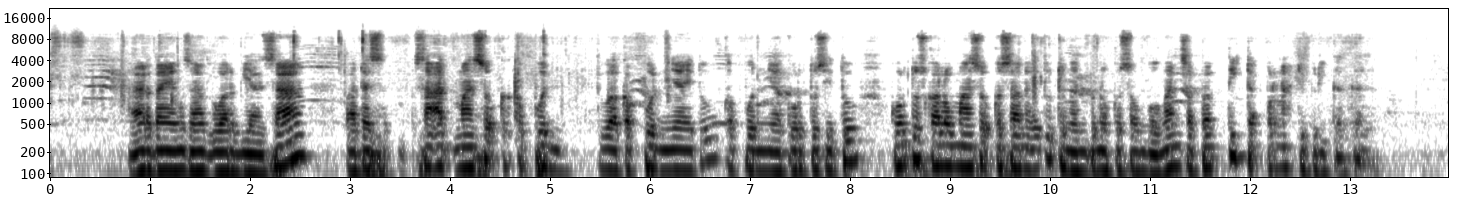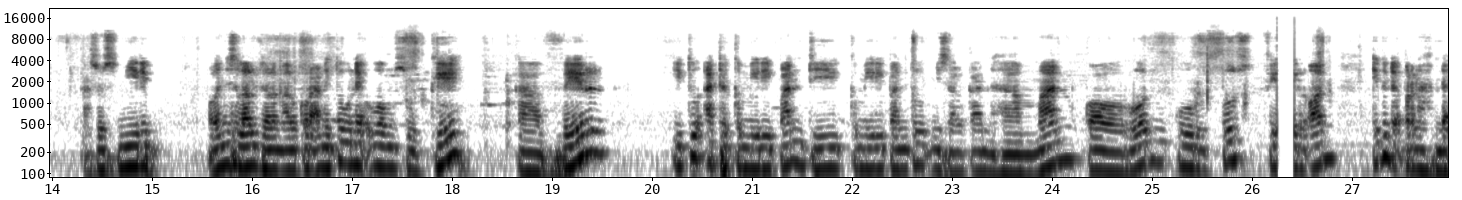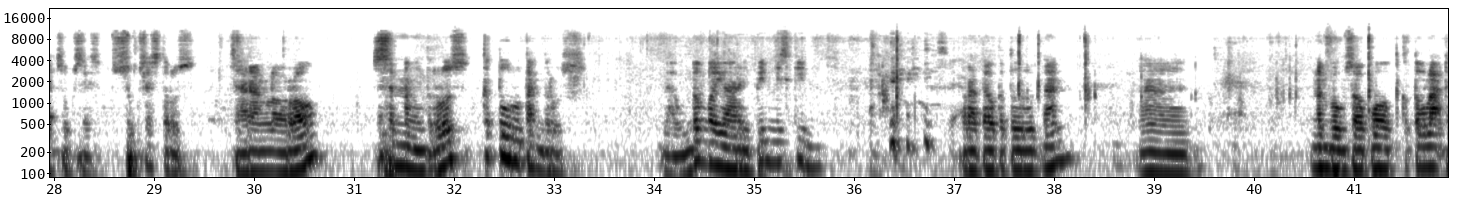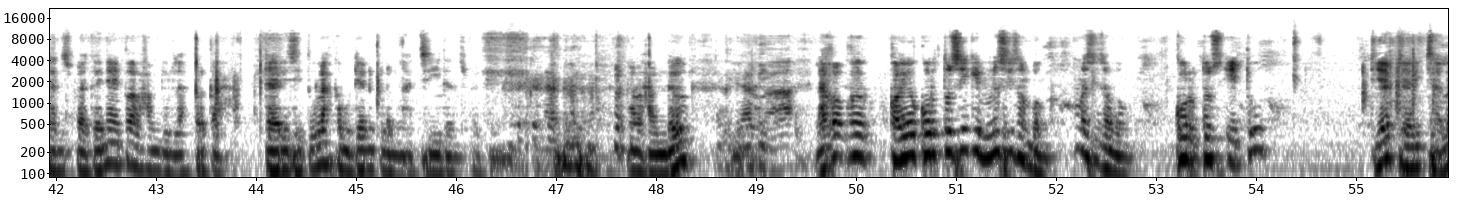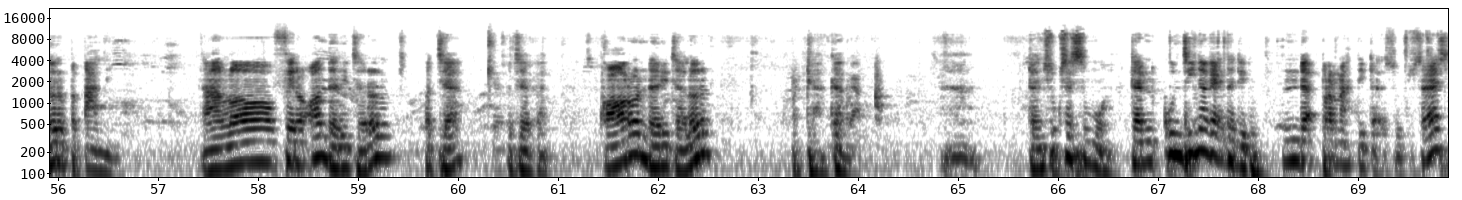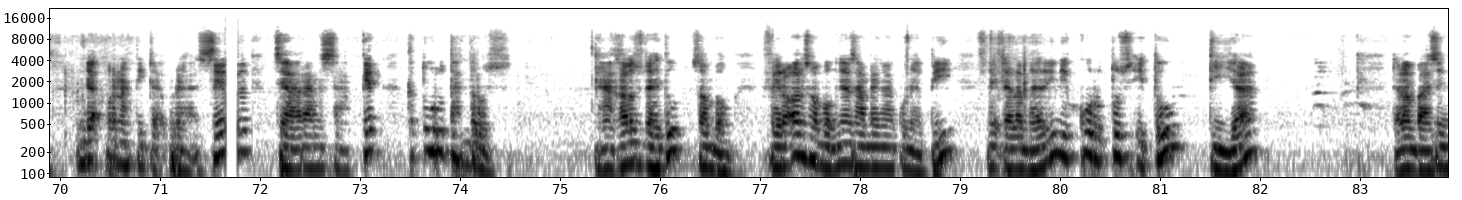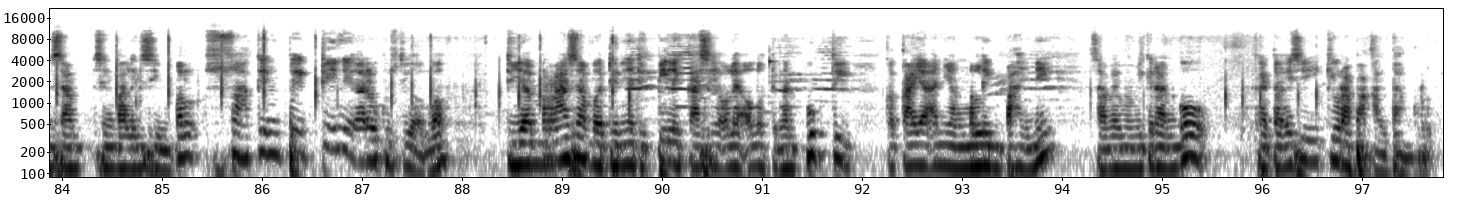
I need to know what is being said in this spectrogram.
harta yang sangat luar biasa pada saat masuk ke kebun dua kebunnya itu kebunnya Kurtus itu Kurtus kalau masuk ke sana itu dengan penuh kesombongan sebab tidak pernah diberi gagal kasus mirip pokoknya selalu dalam Al-Quran itu nek wong suge kafir itu ada kemiripan di kemiripan itu misalkan Haman, Korun, Kurtus, Fir'aun itu tidak pernah tidak sukses. Sukses terus. Jarang loro seneng terus keturutan terus. Nah untung kaya Arifin miskin. Ora tahu keturutan eh, Nembung sopo ketolak dan sebagainya itu Alhamdulillah berkah Dari situlah kemudian gelem ngaji dan sebagainya. Alhamdulillah. Lah kok kaya kurtus iki mesti sombong. Mesti sombong. Kurtus itu dia dari jalur petani. Kalau Fir'aun dari jalur peja, pejabat. Korun dari jalur pedagang. Dan sukses semua. Dan kuncinya kayak tadi tuh tidak pernah tidak sukses tidak pernah tidak berhasil jarang sakit keturutan terus. Nah kalau sudah itu sombong. Firaun sombongnya sampai ngaku nabi. Nek dalam hari ini Kurtus itu dia dalam bahasa yang, yang paling simpel saking pede nih karo Gusti Allah dia merasa bahwa dirinya dipilih kasih oleh Allah dengan bukti kekayaan yang melimpah ini sampai memikirkan go kata isi iki ora bakal bangkrut.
